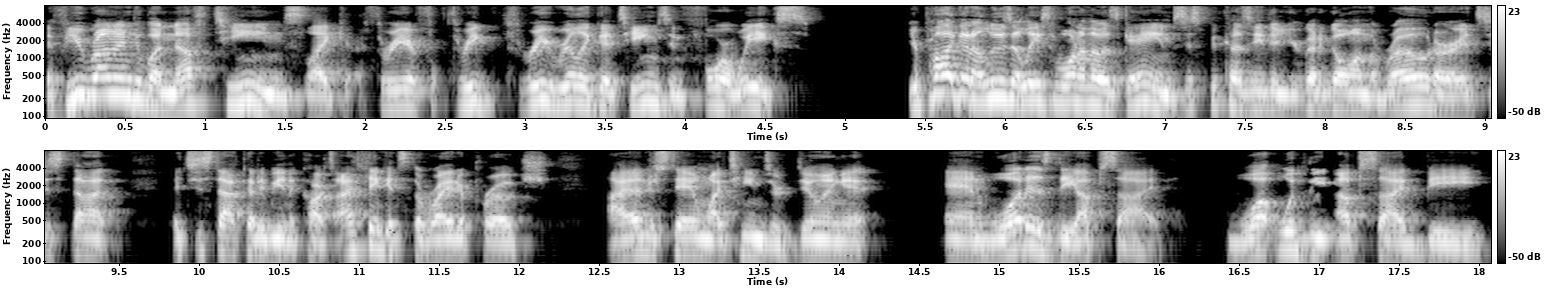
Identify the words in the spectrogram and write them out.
If you run into enough teams, like three or three three really good teams in four weeks, you're probably going to lose at least one of those games just because either you're going to go on the road or it's just not it's just not going to be in the cards. I think it's the right approach. I understand why teams are doing it. And what is the upside? What would the upside be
